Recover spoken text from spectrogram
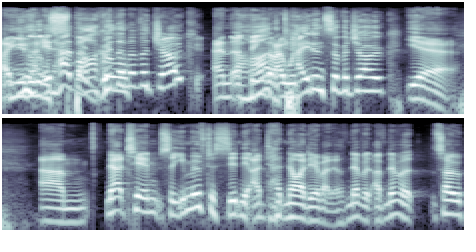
I, You need you- a little it had sparkle, the rhythm of a joke and a thing uh-huh, that I would. cadence of a joke. Yeah. Um, now, Tim, so you moved to Sydney. I had no idea about this. I've never, I've never. So,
